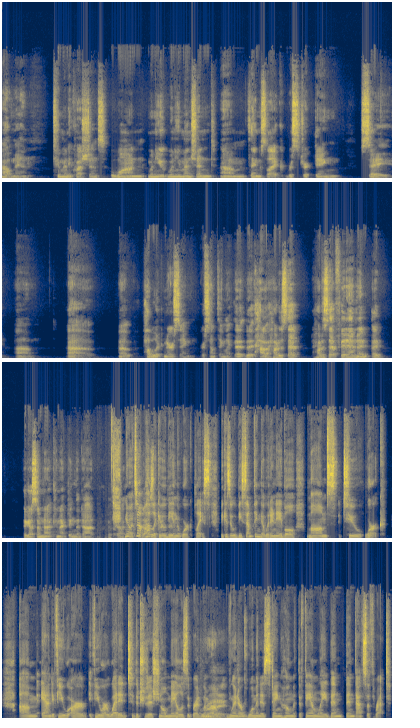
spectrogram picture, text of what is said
oh man, too many questions. One, when you when you mentioned um, things like restricting, say, um, uh, uh, public nursing or something like that, how how does that how does that fit in? I I, I guess I'm not connecting the dot. With that- No, it's not public. It would be there. in the workplace because it would be something that would enable moms to work. Um, and if you are if you are wedded to the traditional male as the breadwinner, Right. winner, woman is staying home with the family, then then that's a threat.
